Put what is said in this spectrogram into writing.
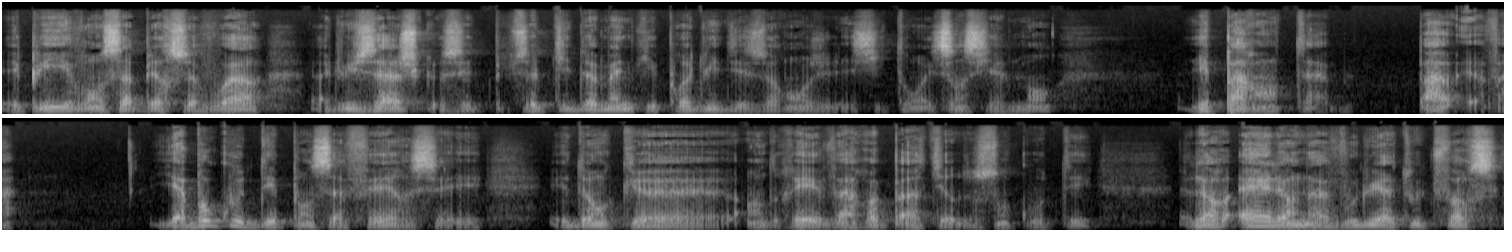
Et puis, ils vont s'apercevoir à l'usage que ce petit domaine qui produit des oranges et des citrons essentiellement n'est pas rentable. Il y a beaucoup de dépenses à faire, et donc euh, André va repartir de son côté. Alors elle, on a voulu à toute force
